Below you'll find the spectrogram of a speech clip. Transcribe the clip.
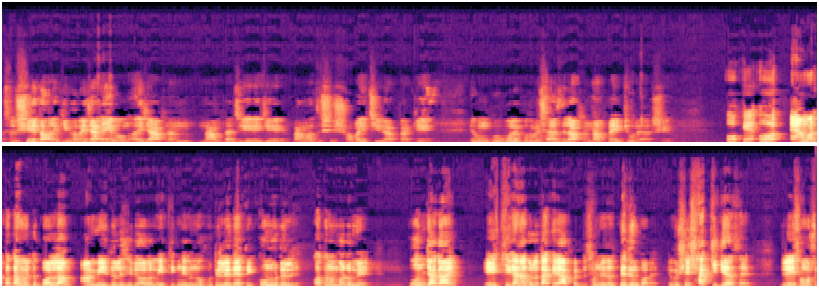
আসলে সে তাহলে কীভাবে জানে? এবং এই যে আপনার নামটা যে, এই যে বাংলাদেশের সবাই চিনে আপনাকে, এবং গুগলে প্রথমে সার্চ দিলে আপনার নামটাই চলে আসে। ওকে, ও, আমার কথা আমি তো বললাম। আমি যদি হিরো আলম ইতিক নিয়ে কোনো হোটেলে দেখি কোন হোটেলে? কত নম্বর রুমে? কোন জায়গায়? এই ঠিকানাগুলো তাকে আপনাদের সামনে প্রেজেন্ট করে। এবং সেই সাক্ষী কি আছে? যে এই সমস্ত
